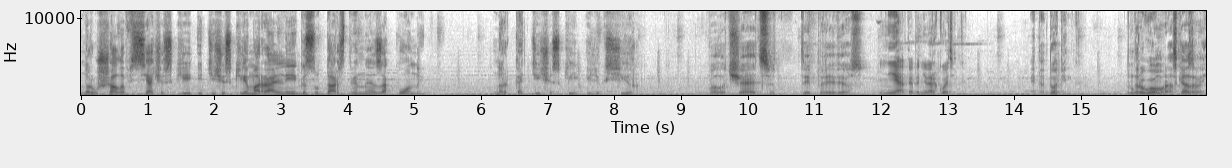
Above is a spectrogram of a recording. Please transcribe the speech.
нарушала всяческие этические, моральные и государственные законы. Наркотический эликсир. Получается, ты привез? Нет, это не наркотик. Это допинг. Другому рассказывай.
